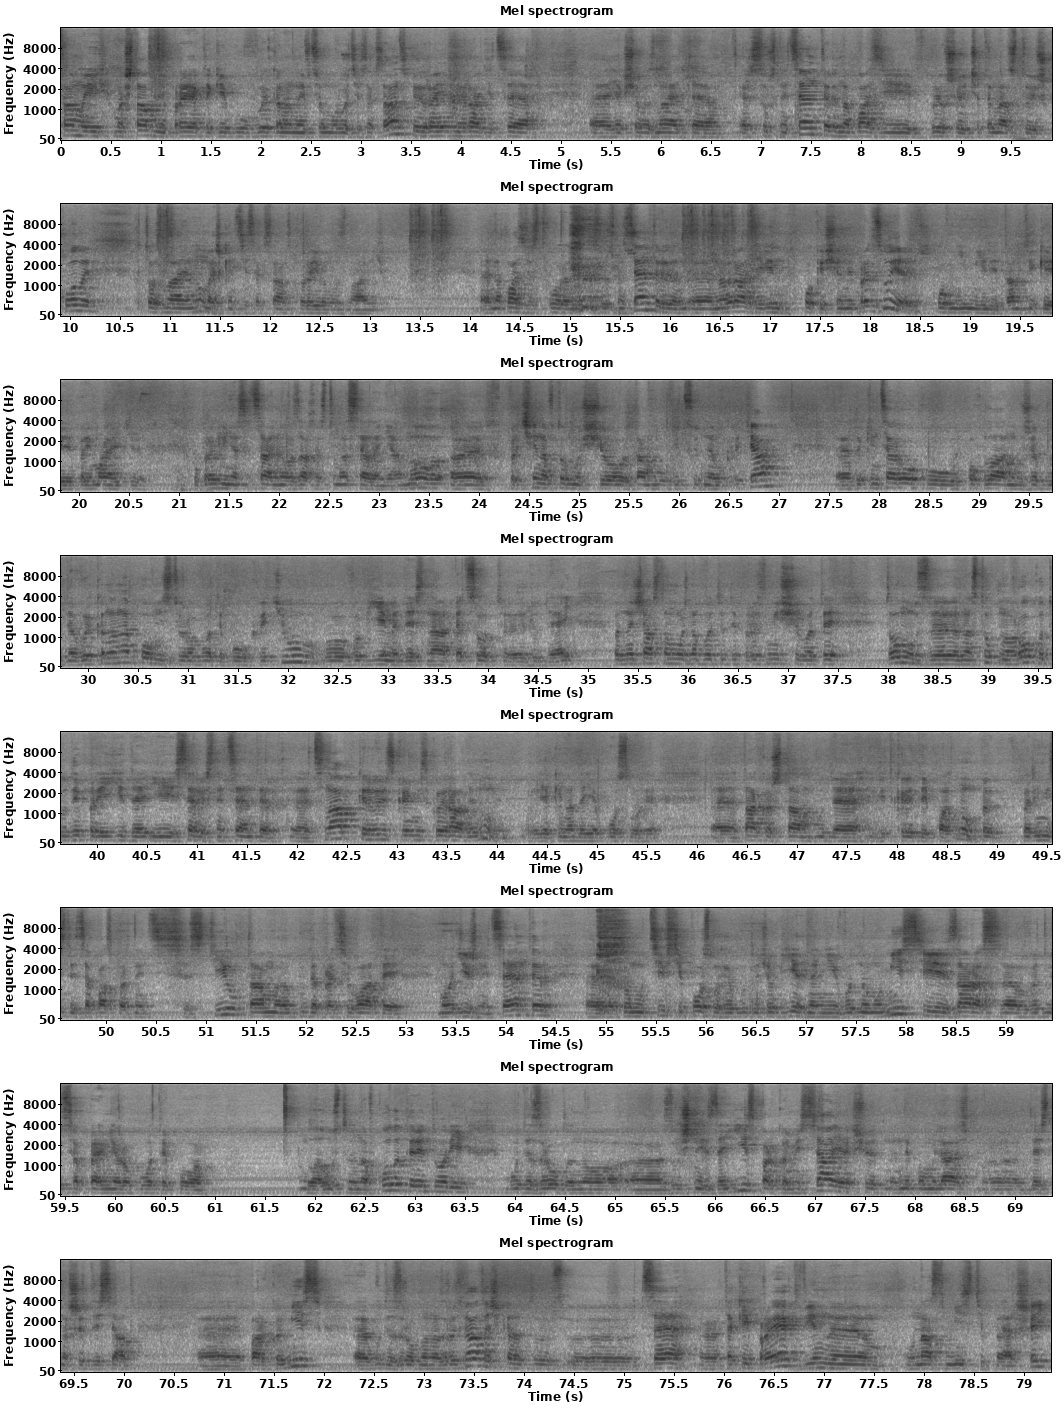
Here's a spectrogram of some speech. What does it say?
самий масштабний проєкт, який був виконаний в цьому році в Саксанської районній раді, це, е, якщо ви знаєте, ресурсний центр на базі бившої 14-ї школи. Хто знає, ну, мешканці Саксанського району знають. Е, На базі створений ресурсний центр. Е, Наразі він поки що не працює в повній мірі, там тільки приймають управління соціального захисту населення. Але причина в тому, що там було відсутнє укриття. Е, До кінця року по плану вже буде виконана повністю роботи по укриттю в об'ємі десь на 500 людей. Одночасно можна буде туди розміщувати. Тому з наступного року туди переїде і сервісний центр е, ЦНАП Кривівської міської ради, ну, який надає послуги. Е, Також там буде відкритий ну, переміститься паспортний стіл, там е, буде працювати молодіжний центр. Е, Тому ці всі послуги будуть об'єднані в одному місці. Зараз е, ведуться певні роботи по благоустрою навколо території. Буде зроблено е, зручний заїзд, паркомісця, якщо не помиляюсь, десь на 60 е, паркомісць. Буде зроблена розв'язочка. Це такий проєкт, він у нас в місті перший.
